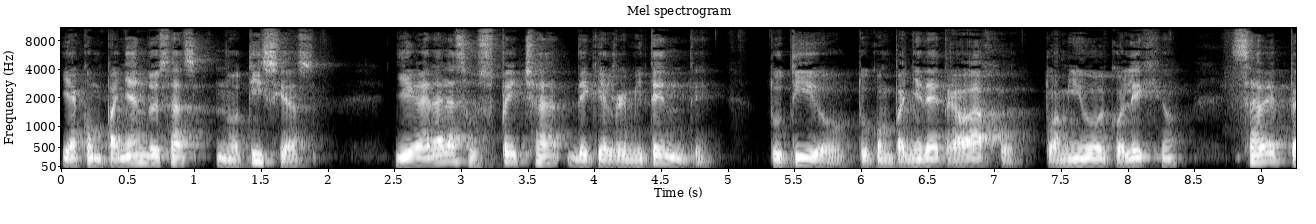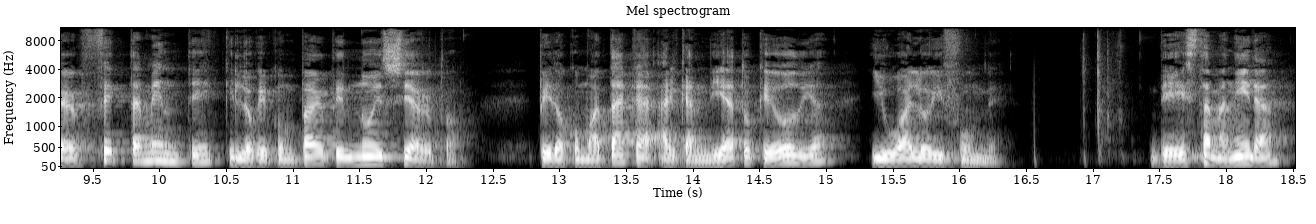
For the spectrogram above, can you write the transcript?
y acompañando esas noticias, llegará la sospecha de que el remitente, tu tío, tu compañera de trabajo, tu amigo de colegio, sabe perfectamente que lo que comparte no es cierto, pero como ataca al candidato que odia, igual lo difunde. De esta manera,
